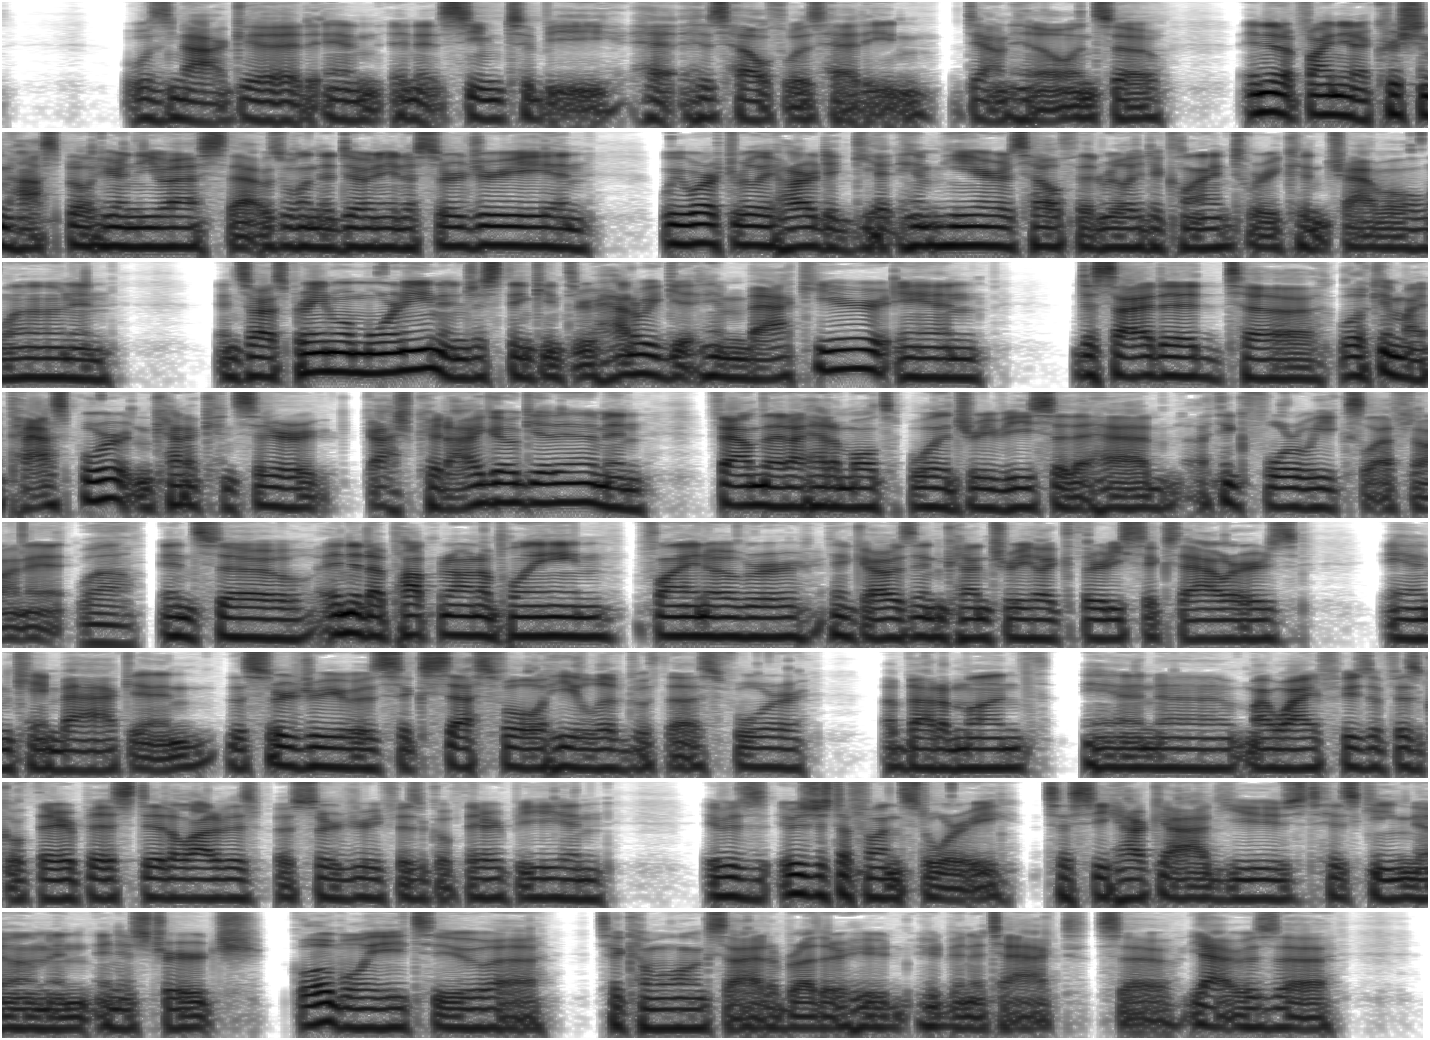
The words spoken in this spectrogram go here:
was not good and and it seemed to be his health was heading downhill and so ended up finding a Christian hospital here in the US that was willing to donate a surgery. And we worked really hard to get him here. His health had really declined to where he couldn't travel alone. And and so I was praying one morning and just thinking through how do we get him back here and decided to look in my passport and kind of consider, gosh, could I go get him? And found that I had a multiple entry visa that had, I think, four weeks left on it. Wow. And so ended up popping on a plane, flying over. I think I was in country like 36 hours and came back and the surgery was successful. He lived with us for about a month. And uh, my wife, who's a physical therapist, did a lot of his post surgery physical therapy. And it was it was just a fun story to see how God used his kingdom and, and his church globally to uh, to come alongside a brother who'd who'd been attacked. So yeah, it was uh,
